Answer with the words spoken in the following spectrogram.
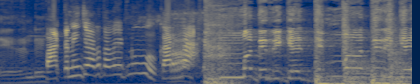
లేదండి పక్క నుంచి ఆడతావేటి నువ్వు కర్ర దిమ్మ తిరిగే దిమ్మ తిరిగే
